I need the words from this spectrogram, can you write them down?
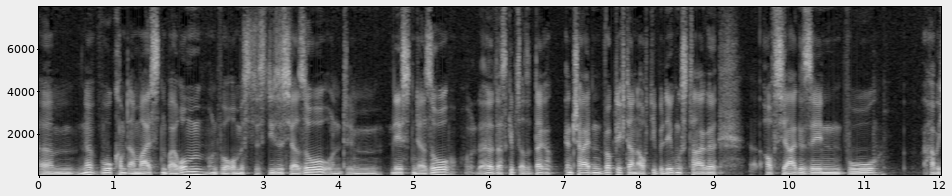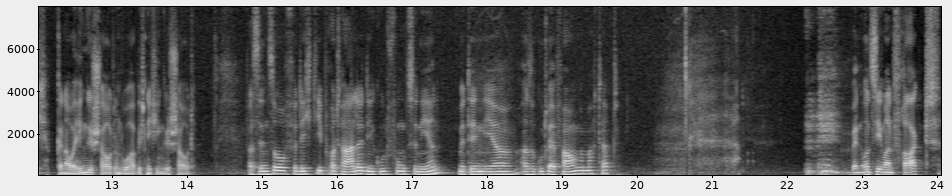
Ähm, ne, wo kommt am meisten bei rum und warum ist es dieses Jahr so und im nächsten Jahr so? Äh, das gibt's also, da entscheiden wirklich dann auch die Belegungstage aufs Jahr gesehen, wo habe ich genauer hingeschaut und wo habe ich nicht hingeschaut. Was sind so für dich die Portale, die gut funktionieren, mit denen ihr also gute Erfahrungen gemacht habt? Wenn uns jemand fragt,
